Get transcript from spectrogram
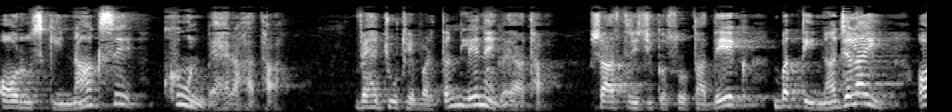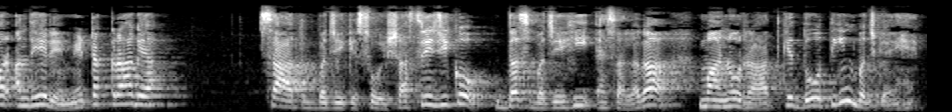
और उसकी नाक से खून बह रहा था। वह जूठे बर्तन लेने गया था। शास्त्री जी को सोता देख बत्ती न जलाई और अंधेरे में टकरा गया। सात बजे के सोए शास्त्री जी को दस बजे ही ऐसा लगा मानो रात के दो तीन बज गए हैं।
